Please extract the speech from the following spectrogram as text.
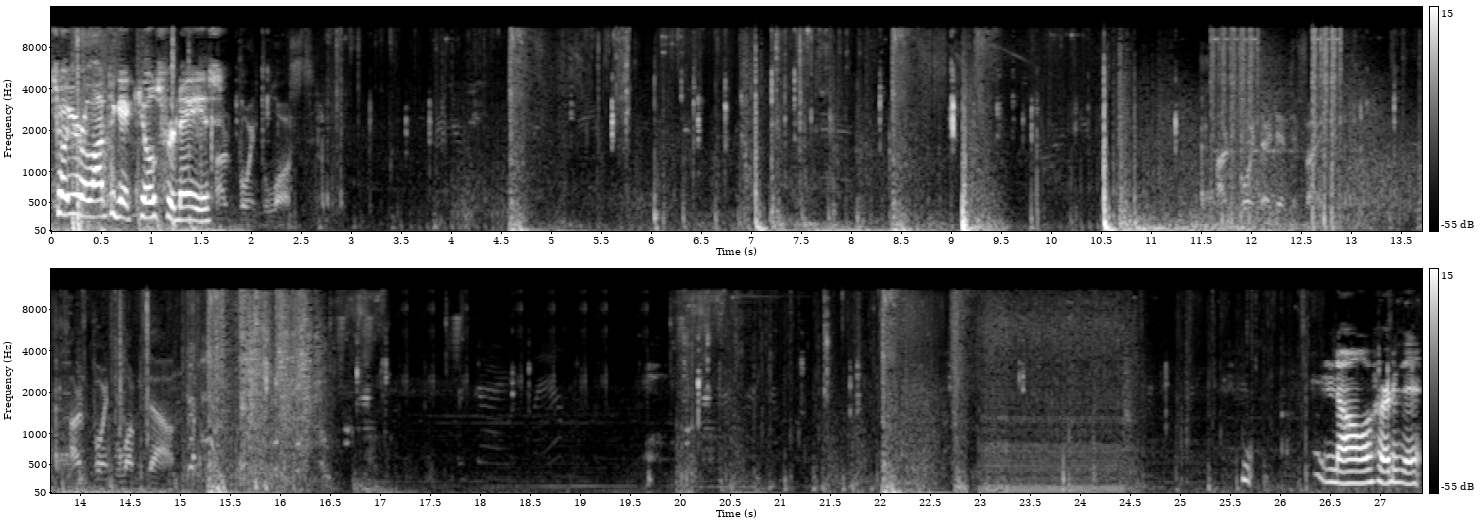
So you're allowed to get kills for days. Hard point lost. Hard point identified. Hard point locked down. No, heard of it.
